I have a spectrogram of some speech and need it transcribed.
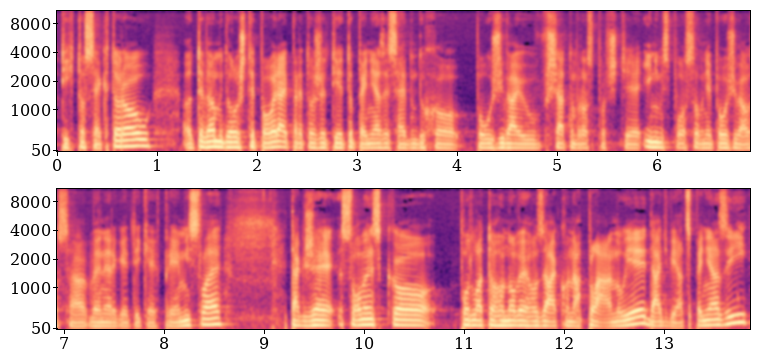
týchto sektorov. E, to je veľmi dôležité povedať, pretože tieto peniaze sa jednoducho používajú v štátnom rozpočte iným spôsobom, nepoužívajú sa v energetike, v priemysle. Takže Slovensko podľa toho nového zákona plánuje dať viac peňazí,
